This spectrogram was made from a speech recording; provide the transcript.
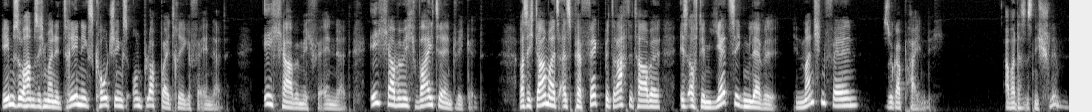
Ebenso haben sich meine Trainings, Coachings und Blogbeiträge verändert. Ich habe mich verändert. Ich habe mich weiterentwickelt. Was ich damals als perfekt betrachtet habe, ist auf dem jetzigen Level in manchen Fällen sogar peinlich. Aber das ist nicht schlimm.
